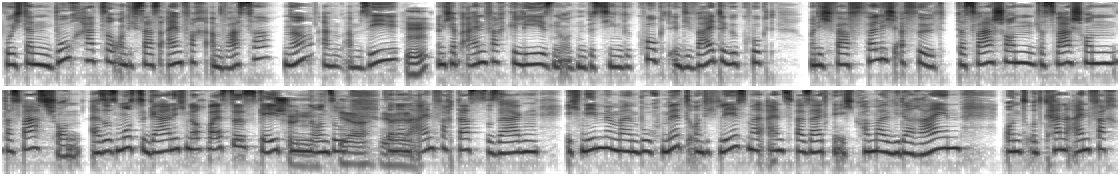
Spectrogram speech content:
wo ich dann ein Buch hatte und ich saß einfach am Wasser, ne, am, am See mhm. und ich habe einfach gelesen und ein bisschen geguckt, in die Weite geguckt und ich war völlig erfüllt. Das war schon, das war schon, das war's schon. Also es musste gar nicht noch, weißt du, skaten Schön. und so, ja, ja, sondern ja. einfach das zu sagen, ich nehme mir mal ein Buch mit und ich lese mal ein, zwei Seiten, ich komme mal wieder rein. Und, und kann einfach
